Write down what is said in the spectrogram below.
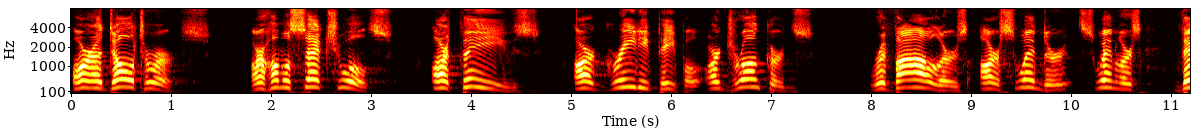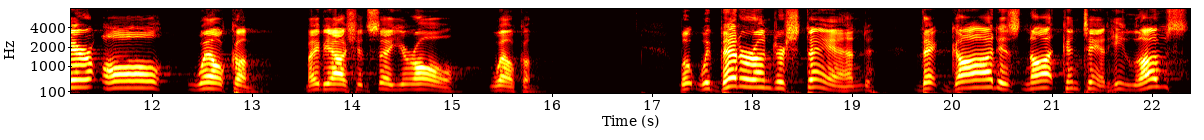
or adulterers, or homosexuals, or thieves, or greedy people, or drunkards, revilers, or swindlers, they're all welcome. Maybe I should say you're all welcome. But we better understand that God is not content. He loves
